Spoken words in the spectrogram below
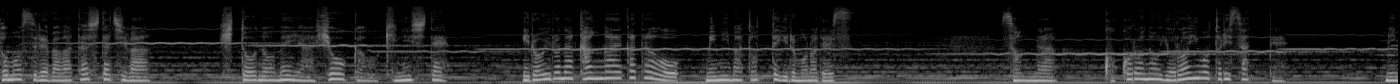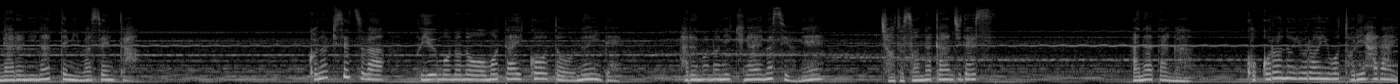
ともすれば私たちは人の目や評価を気にしていろいろな考え方を身にまとっているものです。そんな心の鎧を取り去って身軽になってみませんか？この季節は冬物の重たいコートを脱いで春物に着替えますよね。ちょうどそんな感じです。あなたが心の鎧を取り払い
